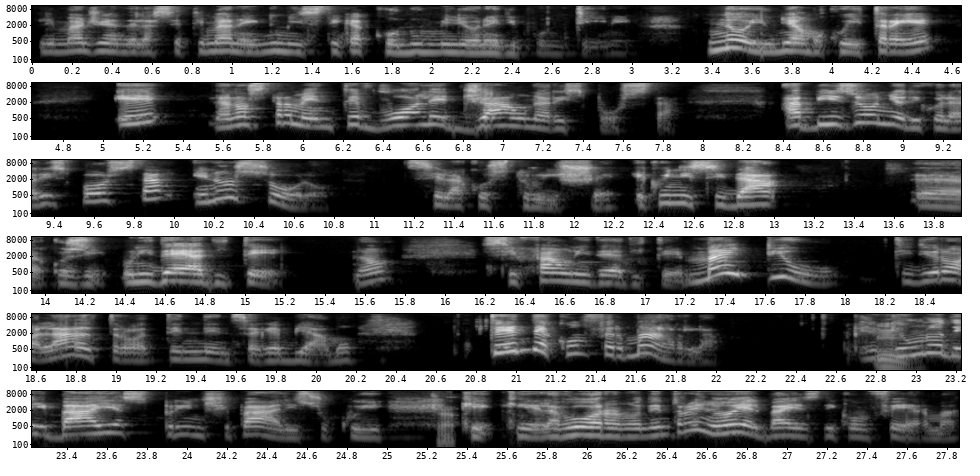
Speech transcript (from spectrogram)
l'immagine della settimana enigmistica con un milione di puntini. Noi uniamo quei tre e la nostra mente vuole già una risposta ha bisogno di quella risposta e non solo se la costruisce e quindi si dà eh, così un'idea di te, no? Si fa un'idea di te, ma in più ti dirò l'altra tendenza che abbiamo, tende a confermarla. Perché mm. uno dei bias principali su cui certo. che, che, lavorano dentro di noi è il bias di conferma.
